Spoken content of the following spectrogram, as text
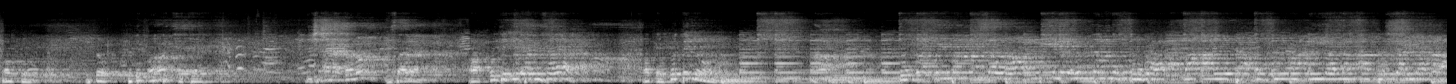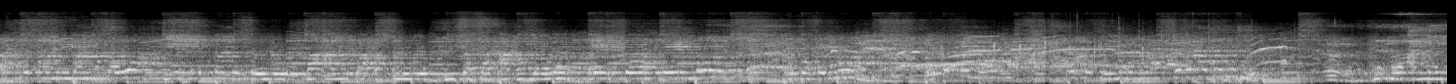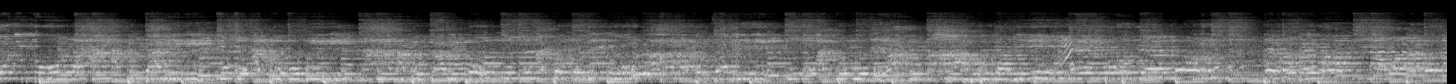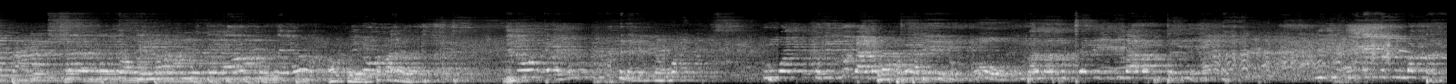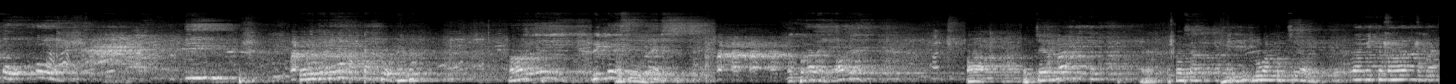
ketik banget sih ya. Bisa ya, tolong? Bisa ya. Ah, ketik kita bisa ya. Oke, ketik dong. Kung ako'y mga sawa, piliin ng gustuha Maayo ka gustuha, iyan ang ako kaya Kung ako'y mga sawa, piliin ng gustuha Maayo ka gustuha, isa sa akong lolo Eh, Pokemon! Eh, Kumu atu mo dito, lahat kami. Kumu atu mo dito, lahat kami po. Kumu atu mo dito, lahat kami. Kumu atu mo dito, lahat kami. Eh, Pokemon! Eh, Pokemon! Nawala ko tayo sa Pokemon. Ito lang, Pokemon. Oke, itu mana ya? Tinoon kayo. Kumuha ko dito, lalapot kami. Oo, kung lalapot kami, lalapot kami. Hindi ko yung magtakbo. Oo. Pero kanina magtakbo, ano? Okay, request, request. Magpakalay, okay. Ah, chairman, eh, ikaw sa hindi luwang ko chair. Maraming teman,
